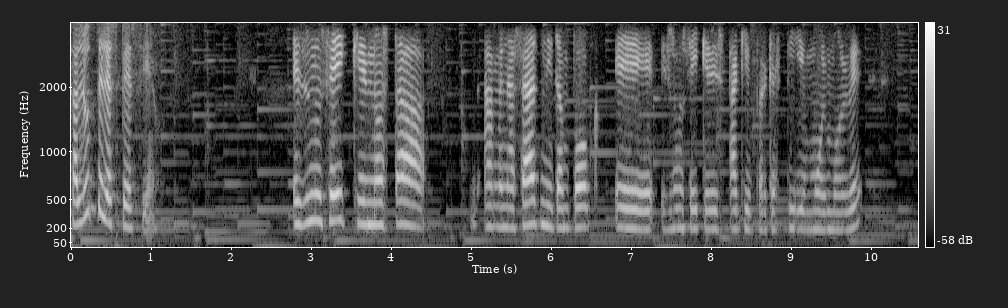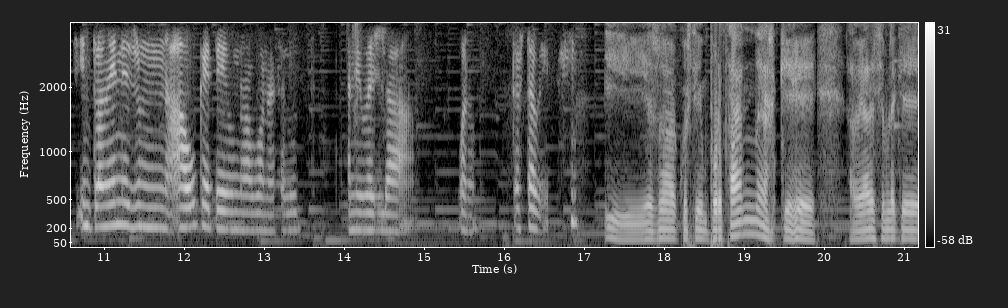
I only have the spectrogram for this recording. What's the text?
Salut de l'espècie. És un ocell que no està amenaçat ni tampoc eh, és un ocell que destaqui perquè estigui molt, molt bé. Simplement és un au que té una bona salut a nivell de... bueno, que està bé. I és una qüestió important eh, que a vegades sembla que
